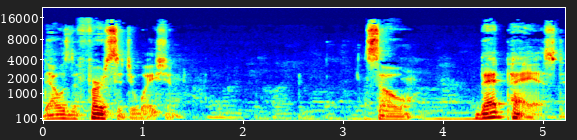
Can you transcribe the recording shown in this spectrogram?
that was the first situation. So that passed.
